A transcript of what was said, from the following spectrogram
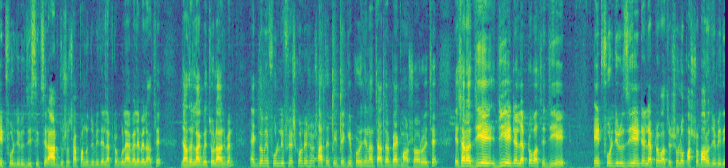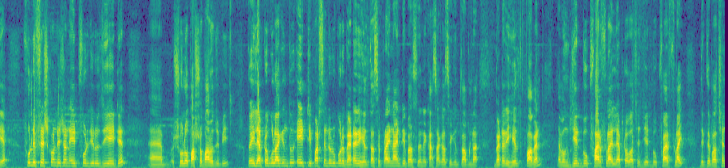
এইট ফোর জিরো জি সিক্সের আট দুশো ছাপ্পান্ন জিবিতে ল্যাপটপগুলো অ্যাভেলেবেল আছে। যাদের লাগবে চলে আসবেন। একদমই ফুললি ফ্রেশ কন্ডিশন সাথে তিনটে gift original charger bag mouse সহ রয়েছে। এছাড়া জি জি এইটের ল্যাপটপ আছে G eight eight four zero G এইটের ল্যাপটপ আছে, ষোলো পাঁচশো বারো জিবি দিয়ে। Fully fresh condition eight four zero G এইটের ষোলো পাঁচশো বারো জিবি তো এই ল্যাপটপগুলো কিন্তু এইট্টি পার্সেন্টের উপরে ব্যাটারি হেলথ আছে, প্রায় নাইনটি পার্সেন্টের কাছাকাছি কিন্তু আপনারা ব্যাটারি হেলথ পাবেন। এবং জেটবুক ফায়ারফ্লাই ল্যাপটপ আছে জেটবুক ফায়ারফ্লাই দেখতে পাচ্ছেন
